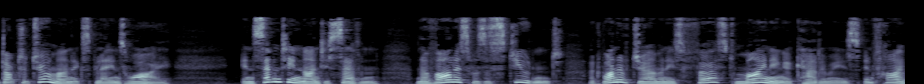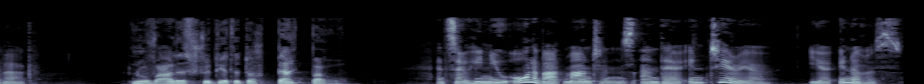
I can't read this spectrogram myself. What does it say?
Dr. Thurman explains why. In 1797, Novalis was a student at one of Germany's first mining academies in Freiberg. Novalis studierte doch Bergbau. And so he knew all about mountains and their interior, ihr Inneres.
